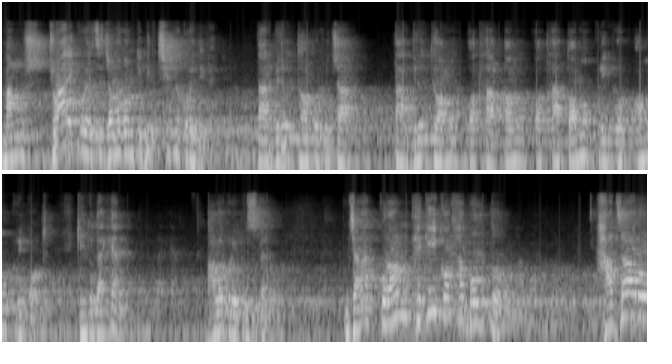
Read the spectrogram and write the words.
মানুষ ট্রাই করেছে, জনগণকে বিচ্ছিন্ন করে দিবে, তার বিরুদ্ধে অপপ্রচার, তার বিরুদ্ধে অমুক কথা, তমুক কথা, তমুক রিপোর্ট অমুক রিপোর্ট কিন্তু দেখেন, ভালো করে বুঝবেন, যারা কোরআন থেকেই কথা বলতো হাজারো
